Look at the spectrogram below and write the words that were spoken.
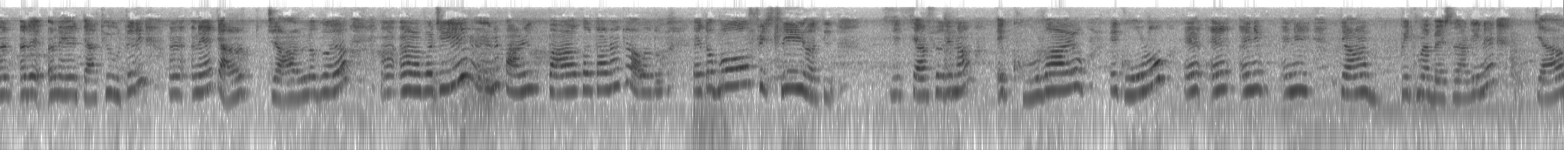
અ- અને અને ત્યાંથી ઉતરી અ- અ- અ, પછી એને પાણી પાર કરતા નથી આવડતું. એ તો બહુ ફિસલી હતી. ત્યાં સુધીમાં એક ઘોડો આવ્યો. એ ઘોડો એની એની ત્યાં પીઠમાં બેસાડીને ત્યાં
